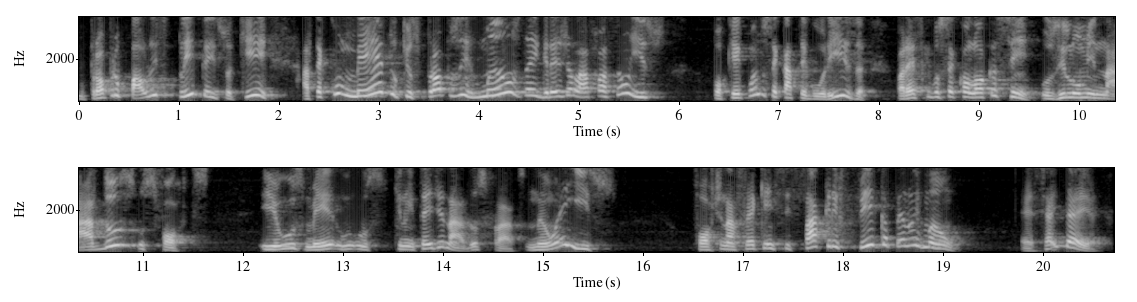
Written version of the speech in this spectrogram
O próprio Paulo explica isso aqui, até com medo que os próprios irmãos da igreja lá façam isso. Porque quando você categoriza, parece que você coloca assim: os iluminados, os fortes, e os, os que não entendem nada, os fracos. Não é isso. Forte na fé é quem se sacrifica pelo irmão. Essa é a ideia.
